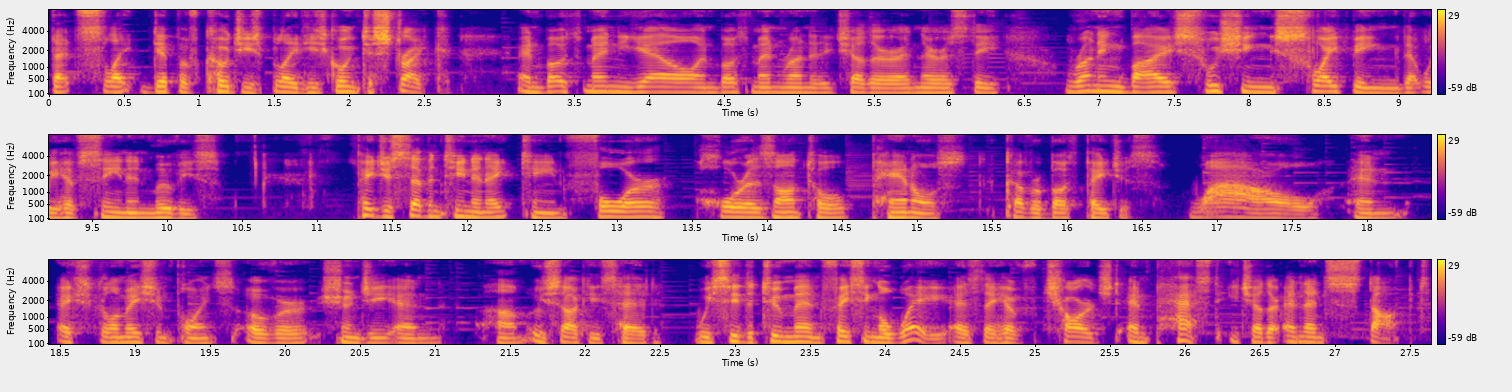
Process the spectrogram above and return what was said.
That slight dip of Koji's blade, he's going to strike. And both men yell, and both men run at each other, and there is the running by, swooshing, swiping that we have seen in movies. Pages 17 and 18, four horizontal panels cover both pages wow and exclamation points over Shunji and um, Usagi's head. We see the two men facing away as they have charged and passed each other and then stopped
